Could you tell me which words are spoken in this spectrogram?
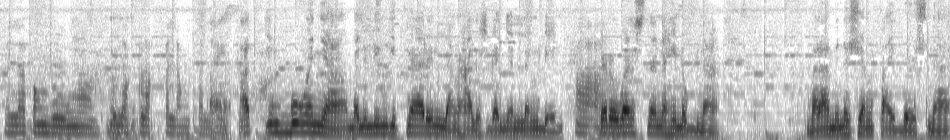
Wala pang bunga. Bulaklak pa lang pala Ah, ito. at yung bunga niya, malilinggit nga rin lang, halos ganyan lang din. Ah, ah. Pero once na nahinog na, marami na siyang fibers na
